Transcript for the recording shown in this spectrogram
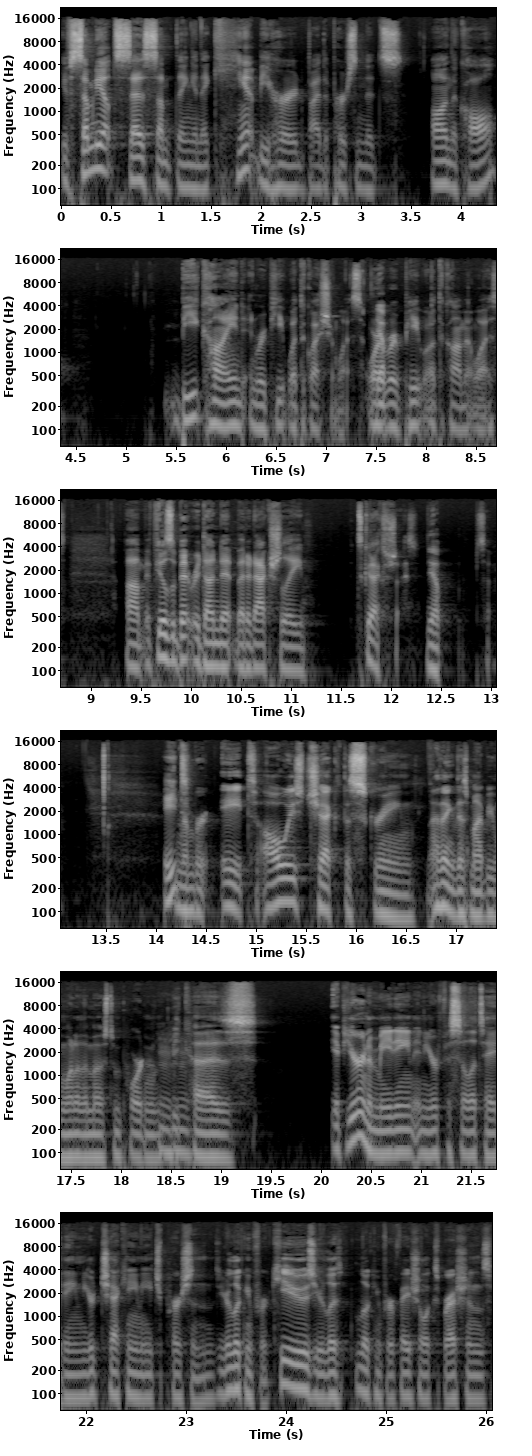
if somebody else says something and they can't be heard by the person that's on the call, be kind and repeat what the question was or Yep. repeat what the comment was. Um, it feels a bit redundant, but it actually it's good exercise. Yep. So Eight. Number eight, always check the screen. I think this might be one of the most important Mhm. because if you're in a meeting and you're facilitating, you're checking each person. You're looking for cues, you're li- looking for facial expressions.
